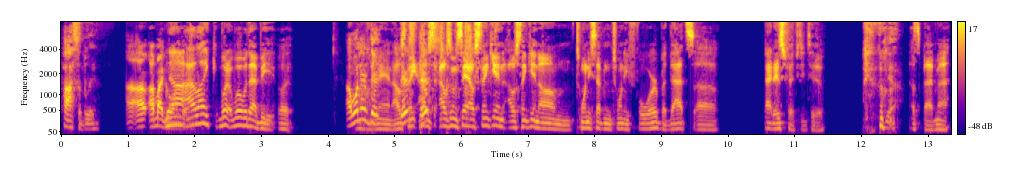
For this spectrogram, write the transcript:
possibly. I, I might go. No, I like what. What would that be? What? I wonder oh, if there's, man. I was, think, I was, I was going to say I was thinking I was thinking um 27 24, but that's uh that is 52. Yeah, that's bad math.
